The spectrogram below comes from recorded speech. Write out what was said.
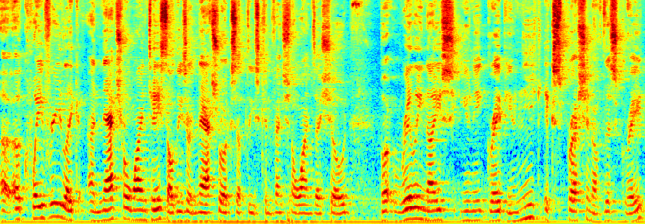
a, a Qvevri, like a natural wine taste. All these are natural except these conventional wines I showed. But really nice, unique grape, unique expression of this grape.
